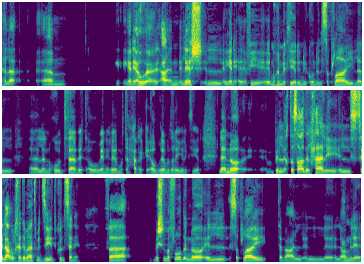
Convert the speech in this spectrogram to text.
هلأ يعني هو ليش يعني في مهم كثير إنه يكون ال supply لل للنقود ثابت أو يعني غير متحرك أو غير متغير كثير. لأنه بالاقتصاد الحالي السلع والخدمات بتزيد كل سنة. فمش المفروض إنه ال supply تبع العملة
